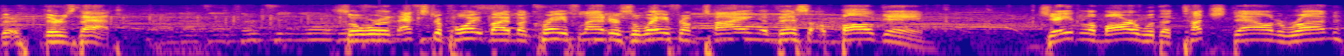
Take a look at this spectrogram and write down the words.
there, there's that. So we're an extra point by McCray Flanders away from tying this ball game. Jaden Lamar with a touchdown run.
